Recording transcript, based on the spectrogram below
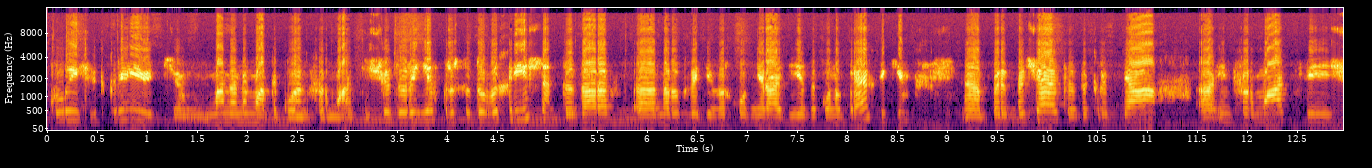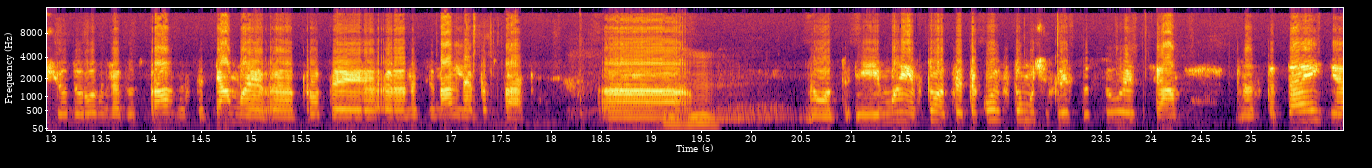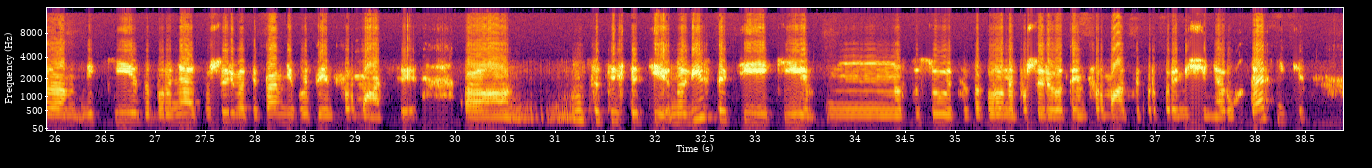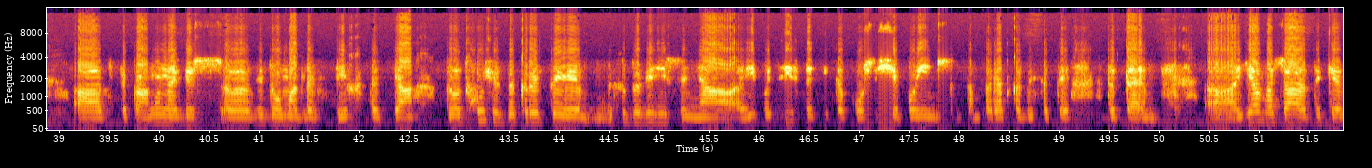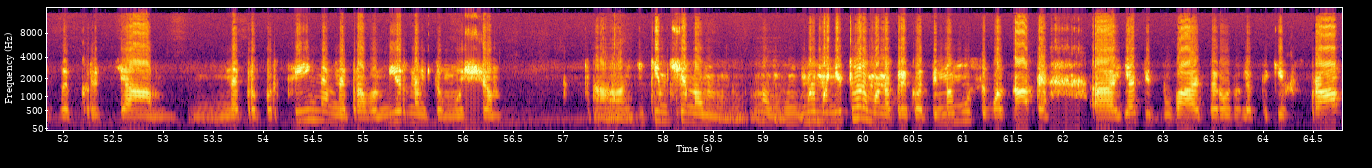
Коли їх відкриють, в мене нема такої інформації. Щодо реєстру судових рішень, то зараз е, на розгляді в Верховній Раді є законопроект, яким е, передбачається закриття е, інформації щодо розгляду справ за статтями проти національної безпеки. Е, Мгм. От і ми в то це також в тому числі стосується статей, е, які забороняють поширювати певні види інформації. Е, Ну, це ці статті, нові статті, які стосуються заборони поширювати інформацію про переміщення рух техніки. це така ну найбільш е, відома для всіх стаття. То от хочуть закрити судові рішення і по цій статті також і ще по іншим, там порядка 10 статей. Я вважаю таке закриття непропорційним, неправомірним, тому що яким чином ну ми моніторимо, наприклад, і ми мусимо знати, як відбувається розгляд таких справ.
